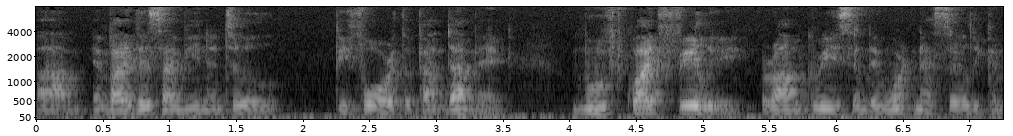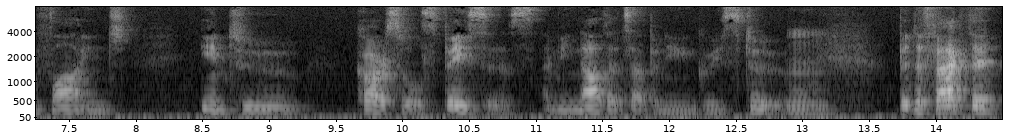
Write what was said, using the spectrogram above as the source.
um, and by this I mean until before the pandemic, moved quite freely around Greece and they weren't necessarily confined into carceral spaces. I mean, now that's happening in Greece too. Mm. But the fact that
